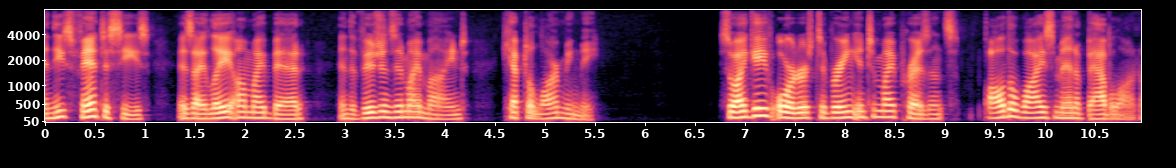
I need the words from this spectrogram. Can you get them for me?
And these fantasies, as I lay on my bed, and the visions in my mind, kept alarming me. So I gave orders to bring into my presence all the wise men of Babylon,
